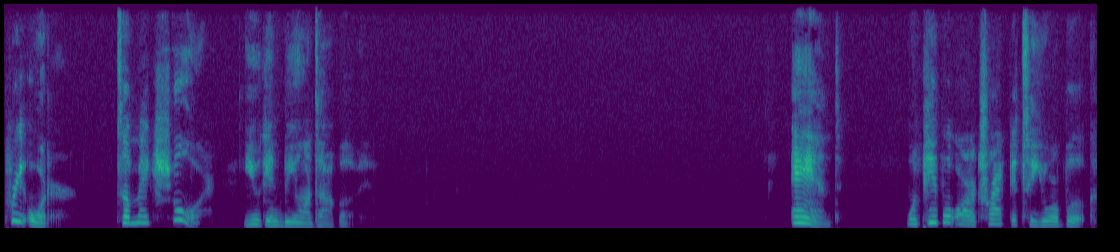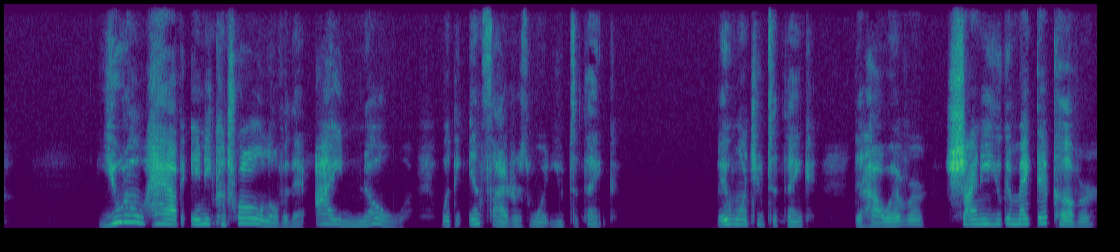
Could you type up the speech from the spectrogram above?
pre order to make sure you can be on top of it. And when people are attracted to your book, you don't have any control over that. I know what the insiders want you to think. They want you to think that however shiny you can make that cover,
